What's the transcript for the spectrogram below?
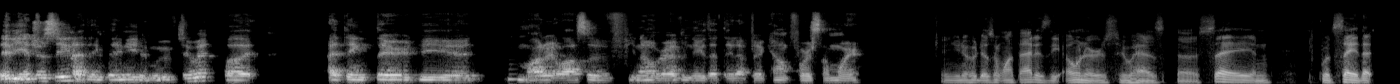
it'd be interesting. I think they need to move to it, but I think there'd be a moderate loss of you know revenue that they'd have to account for somewhere. And you know who doesn't want that is the owners, who has a say and would say that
